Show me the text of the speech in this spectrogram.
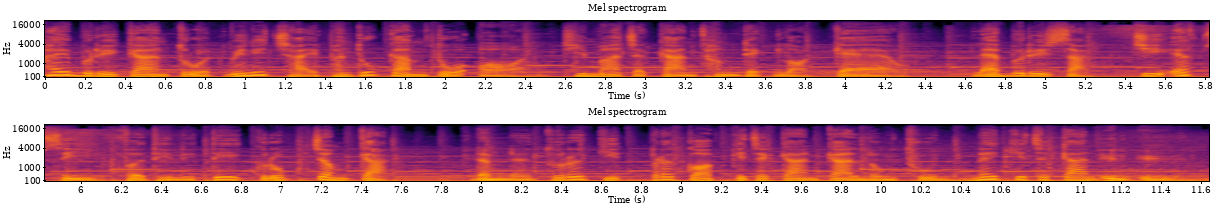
ให้บริการตรวจวินิจฉัยพันธุกรรมตัวอ่อนที่มาจากการทำเด็กหลอดแก้ว และบริษัท GFC Fertility Group จำกัด ดำเนินธุรกิจประกอบกิจการการลงทุนในกิจการอื่น ๆ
